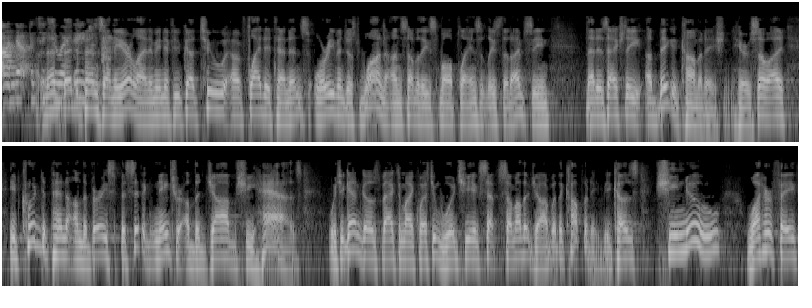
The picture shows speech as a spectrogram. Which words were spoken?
on that particular that, that depends on the airline. I mean, if you've got two uh, flight attendants, or even just one on some of these small planes, at least that I've seen, that is actually a big accommodation here. So uh, it could depend on the very specific nature of the job she has which again goes back to my question would she accept some other job with the company? Because she knew what her faith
